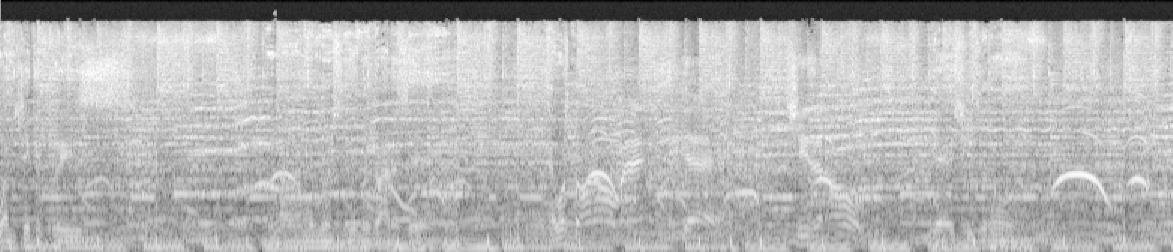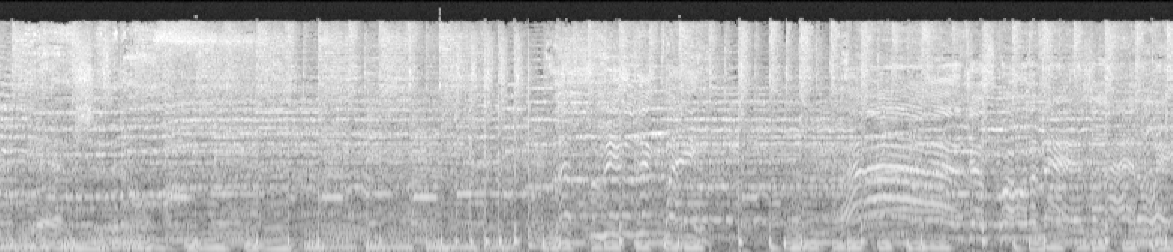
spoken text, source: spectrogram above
One ticket please. Everybody's here. Hey, what's going on, man? Yeah, she's at home. Yeah, she's at home. Yeah, there's a away.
